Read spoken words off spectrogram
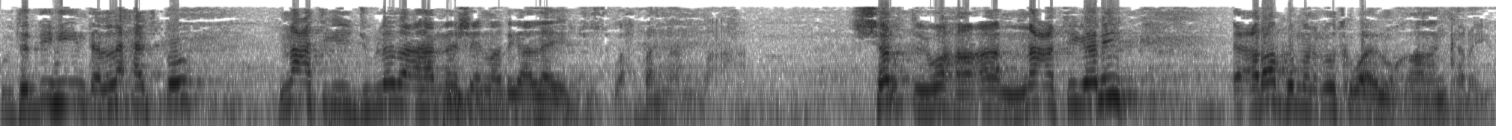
Mubtadihii inta la xadfo nactigii jumlada ahaa meesha in la dhigaa laa yajuus wax bannaan ma aha shardi waxa ah nactigani icraabka mancuudka waa inuu qaadan karayo.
